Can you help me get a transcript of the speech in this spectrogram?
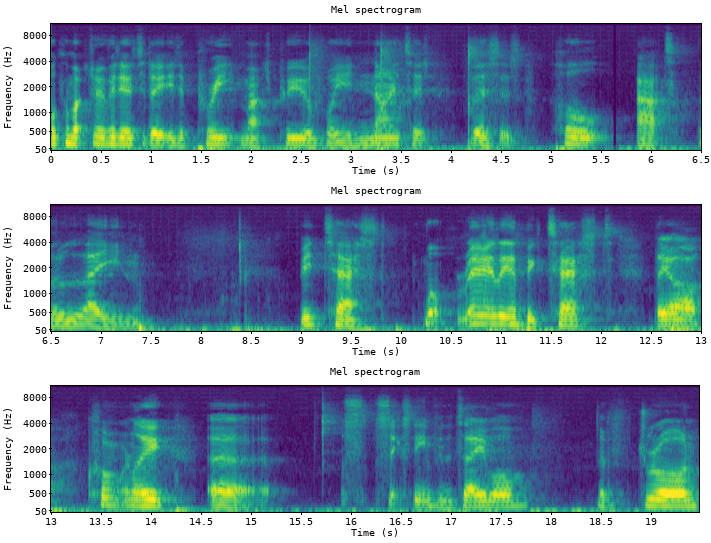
Welcome back to a video today. is a pre-match preview for United versus Hull at the Lane. Big test. What really a big test. They are currently uh, 16th in the table. They've drawn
